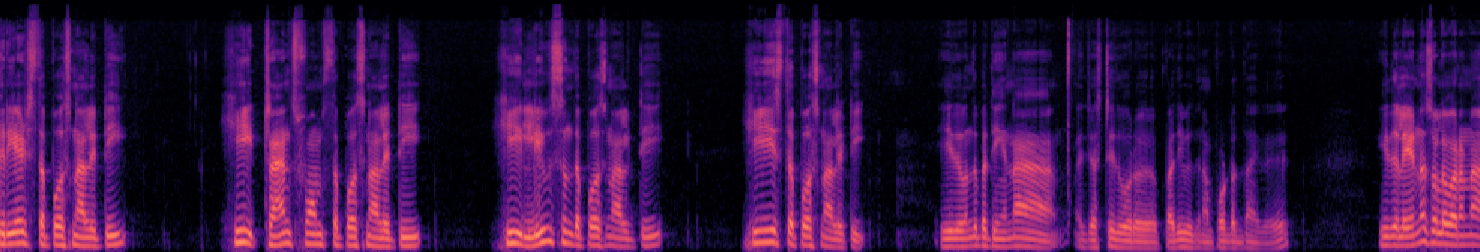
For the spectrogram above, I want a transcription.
creates the personality he transforms the personality he lives in the personality he is the personality இது வந்து பார்த்தீங்கன்னா ஜஸ்ட் இது ஒரு பதிவு. இது நான் போட்டது தான் இது. இதில் என்ன சொல்ல வரேன்னா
